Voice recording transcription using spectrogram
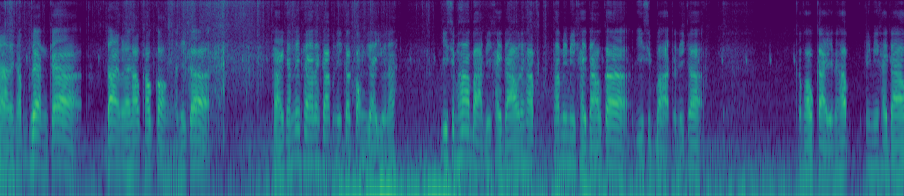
อ่านะครับเพื่อนก็ ได้มาแล้วครับข้าวกล่องอันนี้ก็ขายกันไม่แพงนะครับ อันนี้ก็กล่องใหญ่อยู่นะ 25 บาทมีไข่ดาวนะครับ ถ้าไม่มีไข่ดาวก็ 20 บาท อันนี้ก็กะเพราไก่นะครับ ไม่มีไข่ดาว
